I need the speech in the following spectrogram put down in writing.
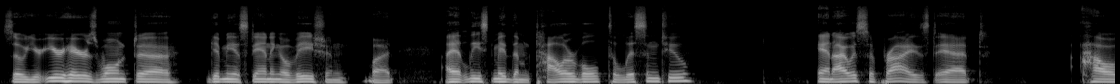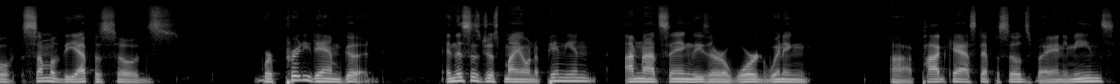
So your ear hairs won't uh, give me a standing ovation, but I at least made them tolerable to listen to. And I was surprised at how some of the episodes were pretty damn good. And this is just my own opinion. I'm not saying these are award winning uh, podcast episodes by any means.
